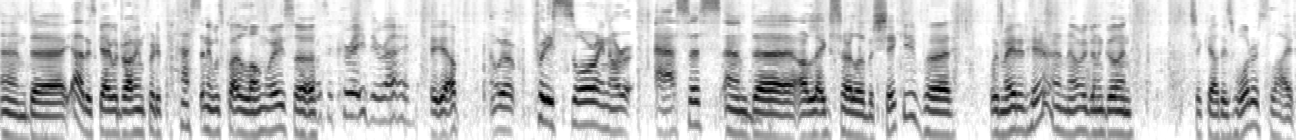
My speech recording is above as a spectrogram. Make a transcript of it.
And uh, yeah, this guy was driving pretty fast and it was quite a long way, so It was a crazy ride. Yep, and we were pretty sore in our asses and uh, our legs are a little bit shaky, but we made it here and now we're gonna go and check out this water slide.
